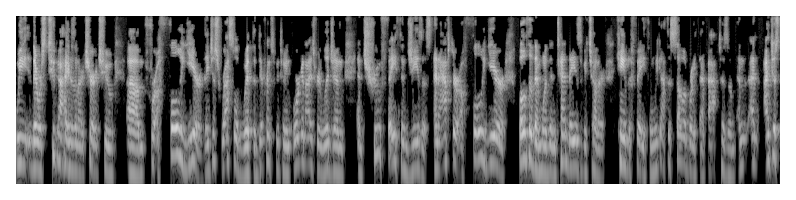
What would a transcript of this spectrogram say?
We there was two guys in our church who um, for a full year they just wrestled with the difference between organized religion and true faith in jesus. And after a full year both of them within 10 days of each other came to faith and we got to celebrate that baptism. And and i just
